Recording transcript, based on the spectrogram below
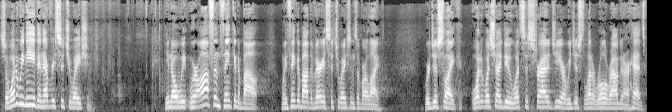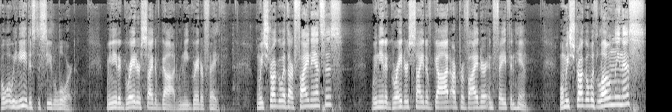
So, what do we need in every situation? You know, we, we're often thinking about, when we think about the various situations of our life, we're just like, what, what should I do? What's the strategy? Or we just let it roll around in our heads. But what we need is to see the Lord. We need a greater sight of God. We need greater faith. When we struggle with our finances, we need a greater sight of God, our provider, and faith in Him. When we struggle with loneliness,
